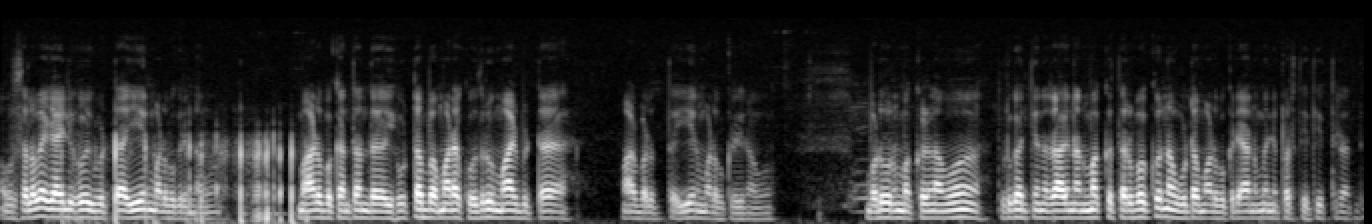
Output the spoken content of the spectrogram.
ಅವ್ರ ಸಲುವಾಗಿ ಅಲ್ಲಿ ಹೋಗಿಬಿಟ್ಟ ಏನು ಮಾಡ್ಬೇಕ್ರಿ ನಾವು? ಮಾಡ್ಬೇಕಂತಂದು ಹುಟ್ಟಬ್ಬ ಮಾಡೋಕ್ಕೆ ಹೋದ್ರು, ಮಾಡಿಬಿಟ್ಟ, ಮಾಡಬಾರ್ದು ಏನು ಮಾಡ್ಬೇಕ್ರಿ ನಾವು? ಬಡವ್ರ ಮಕ್ಕಳು ನಾವು ದುಡ್ಕೊಂಡು ತಿನ್ನೋರಾಗ ನನ್ನ ಮಕ್ಕಳು ತರಬೇಕು ನಾವು ಊಟ ಮಾಡ್ಬೇಕ್ರಿ. ಆ ನಮ್ಮನೆ ಪರಿಸ್ಥಿತಿ ಇತ್ತು ಅಂದು.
